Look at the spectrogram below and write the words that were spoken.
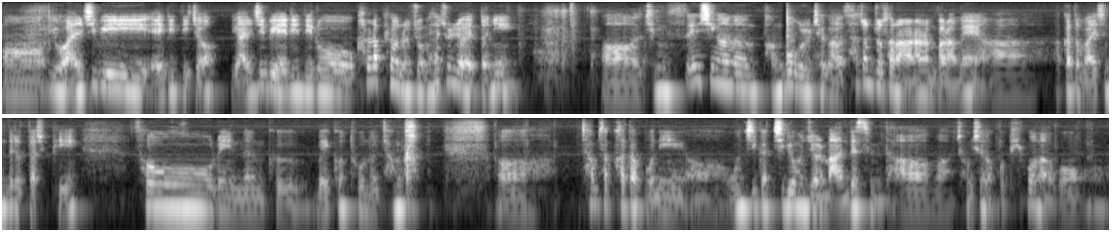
어, 요 RGB LED죠. 이 RGB LED로 컬러 표현을 좀 해주려 했더니 아, 지금 sensing하는 방법을 제가 사전 조사를 안 하는 바람에 아, 아까도 말씀드렸다시피 서울에 있는 그 makeathon을 잠깐 어, 참석하다 보니 어, 온 지가 집에 온 지 얼마 안 됐습니다. 아, 막 정신없고 피곤하고 어,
